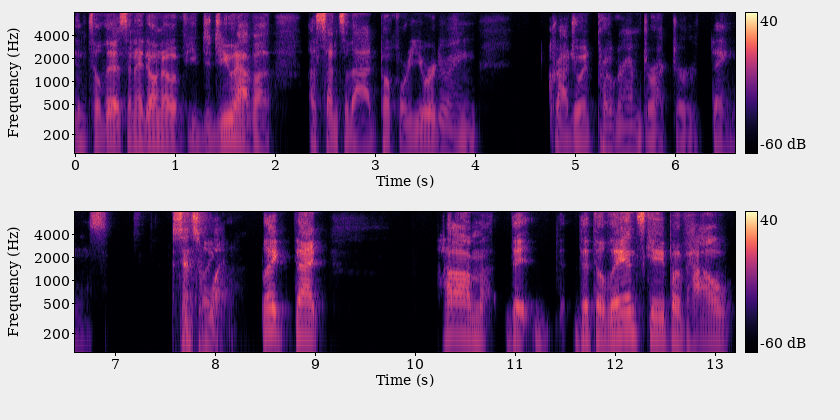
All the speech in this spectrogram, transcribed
until this. And I don't know if you did you have a a sense of that before you were doing graduate program director things sense of like, what? like that um that that the landscape of how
